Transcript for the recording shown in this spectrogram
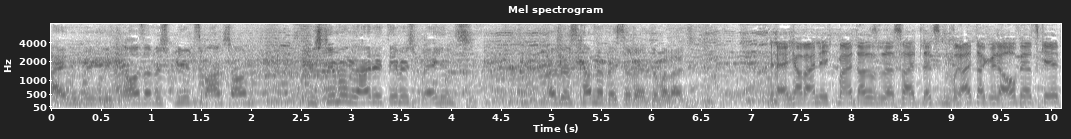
Ein wirklich grausames Spiel zum Anschauen. Die Stimmung leidet dementsprechend. Also es kann nur besser werden, tut mir leid. Ja, ich habe eigentlich gemeint, dass es seit letzten Freitag wieder aufwärts geht.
